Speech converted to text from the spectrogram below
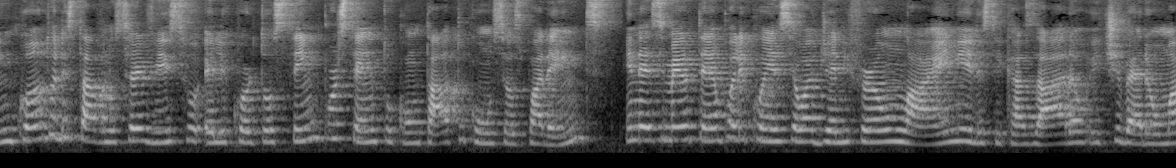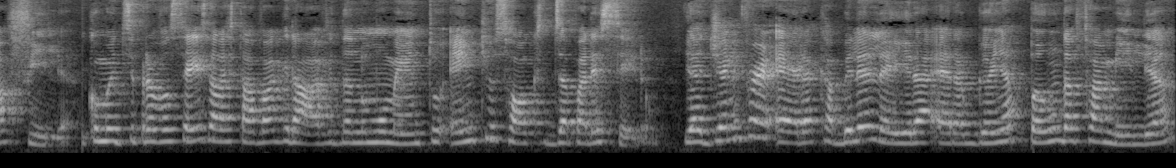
Enquanto ele estava no serviço, ele cortou 100% o contato com os seus parentes e nesse meio tempo ele conheceu a Jennifer online, eles se casaram e tiveram uma filha. E como eu disse para vocês, ela estava grávida no momento em que os Hawks desapareceram. E a Jennifer era cabeleireira, era ganha-pão da família.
